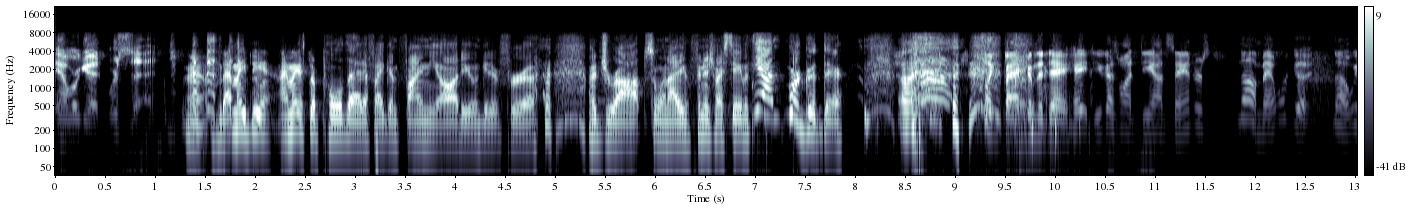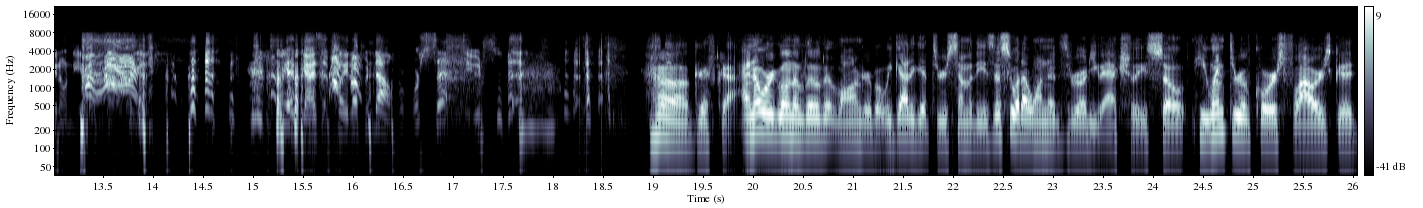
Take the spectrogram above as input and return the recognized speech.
Yeah, we're good. We're set. yeah, that may be. I may have to pull that if I can find the audio and get it for a, a drop. So when I finish my statements, yeah, we're good there. Uh, It's like back in the day. Hey, do you guys want Deion Sanders? No, man, we're good. No, we don't need that. We're had guys that played up and down. We're, we're set, dude. Oh, Grifka. I know we're going a little bit longer, but we got to get through some of these. This is what I wanted to throw to you, actually. So he went through, of course, Flowers, good.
